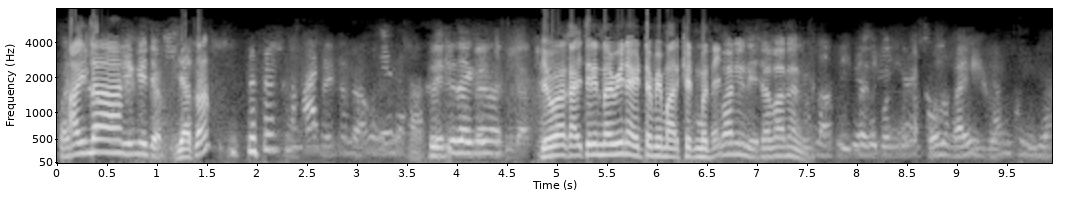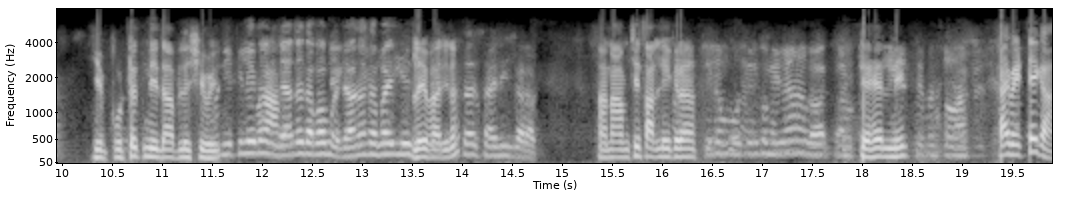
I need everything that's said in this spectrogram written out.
आईला. याचा? जेव्हा काहीतरी नवीन आयटम आहे मार्केटमध्ये हे पुटत नाही दाबले शिवाय निकले का ज्यादा दबाव ज्यादा दबाव लय भारी ना? आणि आमची चालली इकडं. टेहेलनी काय भेटते का?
